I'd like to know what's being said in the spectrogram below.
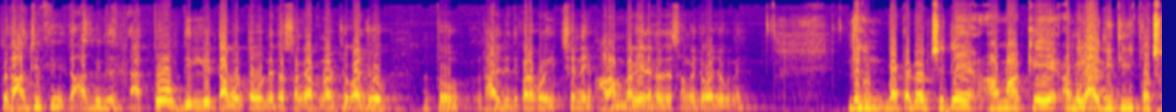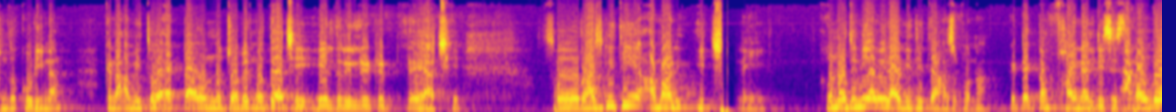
তো রাজনীতি রাজনীতি এত দিল্লির তাবর তাবড় নেতার সঙ্গে আপনার যোগাযোগ, তো রাজনীতি করার কোনো ইচ্ছে নেই? আরামবাগের নেতাদের সঙ্গে যোগাযোগ নেই? দেখুন, ব্যাপারটা হচ্ছে যে আমাকে, আমি রাজনীতি পছন্দ করি না, কেন আমি তো একটা অন্য জবের মধ্যে আছি হেলথ রিলেটেড আছি। তো রাজনীতি আমার ইচ্ছা নেই। কোনোদিনই আমি রাজনীতিতে আসব না। এটা একদম ফাইনাল ডিসিশন এখন তো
